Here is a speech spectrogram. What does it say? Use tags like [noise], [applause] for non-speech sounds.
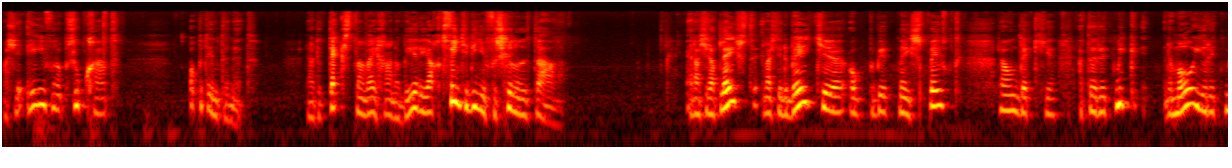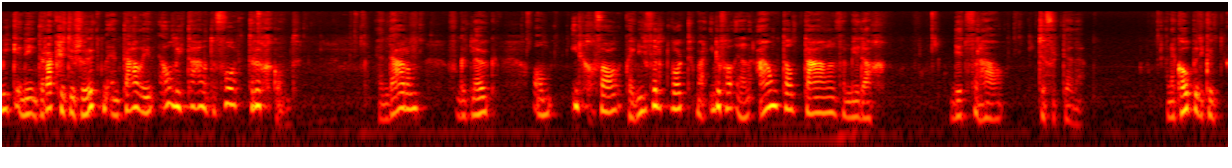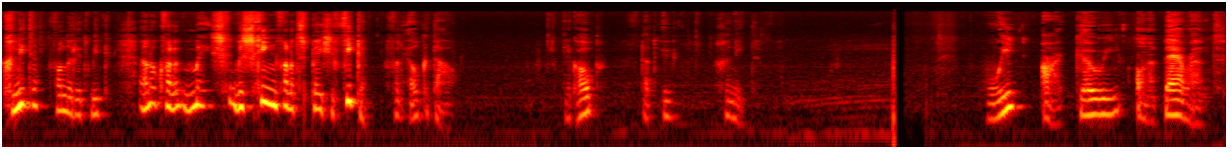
als je even op zoek gaat op het internet naar de tekst van Wij gaan op berenjacht, vind je die in verschillende talen. En als je dat leest en als je er een beetje ook probeert mee speelt, dan ontdek je dat de ritmiek, de mooie ritmiek en de interactie tussen ritme en taal in al die talen tevoren terugkomt. En daarom vond ik het leuk om in ieder geval, ik weet niet hoeveel het wordt, maar in ieder geval in een aantal talen vanmiddag dit verhaal te vertellen. En ik hoop dat je kunt genieten van de ritmiek en ook van het misschien van het specifieke van elke taal. En ik hoop dat u geniet. We are going on a bear hunt.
